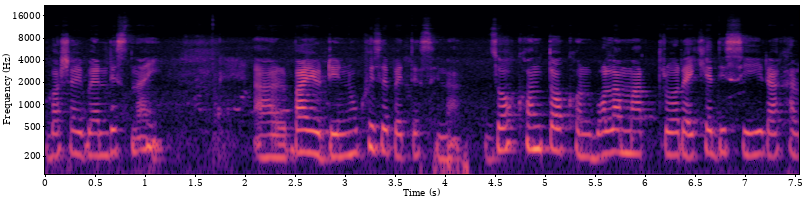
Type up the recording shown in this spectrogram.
বাসায় ব্যান্ডেজ নাই আর বায়োডিনও খুঁজে পেতেছি না। যখন তখন বলা মাত্র রেখে দিছি, রাখার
